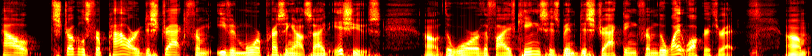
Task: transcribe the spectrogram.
how struggles for power distract from even more pressing outside issues. Uh, the War of the Five Kings has been distracting from the White Walker threat. Um,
